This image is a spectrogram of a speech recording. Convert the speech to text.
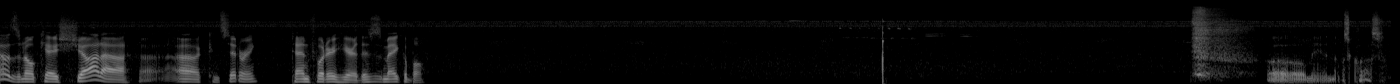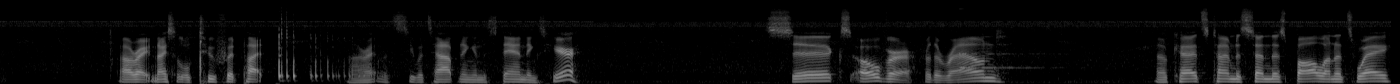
That was an okay shot, uh, uh, uh, considering. 10 footer here. This is makeable. Oh man, that was close. All right, nice little two foot putt. All right, let's see what's happening in the standings here. Six over for the round. Okay, it's time to send this ball on its way.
